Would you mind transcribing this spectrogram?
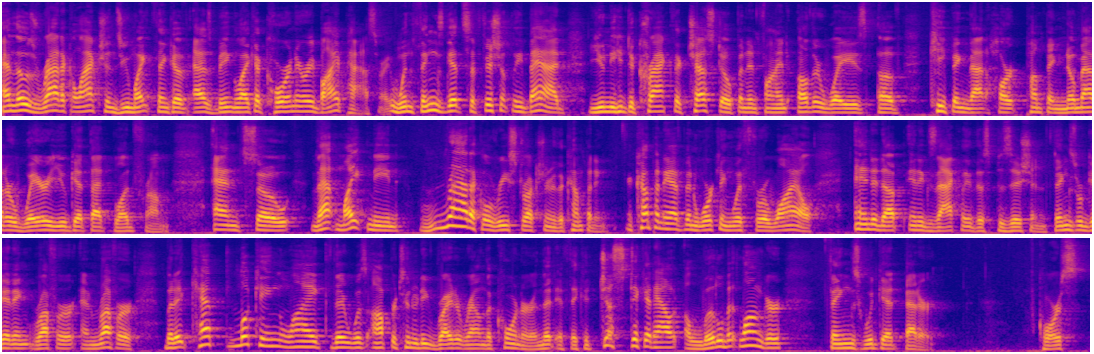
And those radical actions you might think of as being like a coronary bypass, right? When things get sufficiently bad, you need to crack the chest open and find other ways of keeping that heart pumping, no matter where you get that blood from. And so that might mean radical restructuring of the company. A company I've been working with for a while ended up in exactly this position. Things were getting rougher and rougher, but it kept looking like there was opportunity right around the corner and that if they could just stick it out a little bit longer, things would get better. Of course,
